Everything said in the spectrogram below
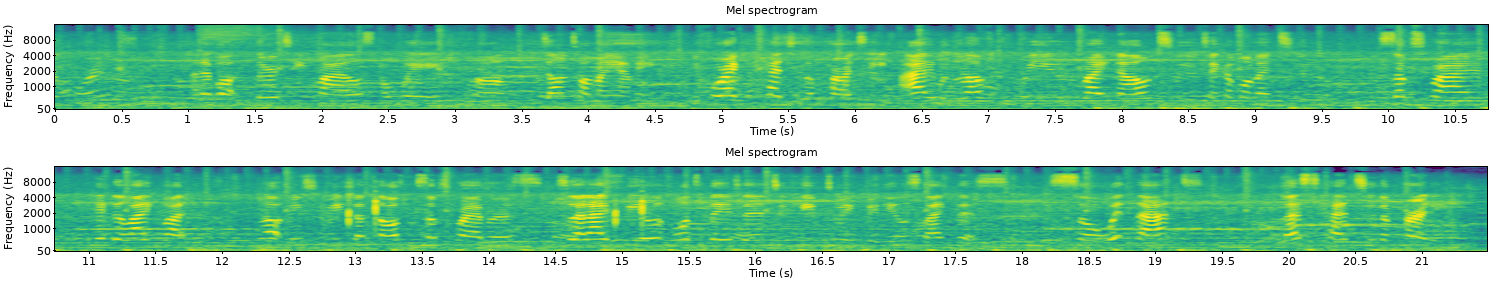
Airport and about 13 miles away from downtown Miami. Before I head to the party, I would love for you right now to take a moment to subscribe, hit the like button, help me to reach a thousand subscribers so that I feel motivated to keep doing videos like this. So with that, let's head to the party.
